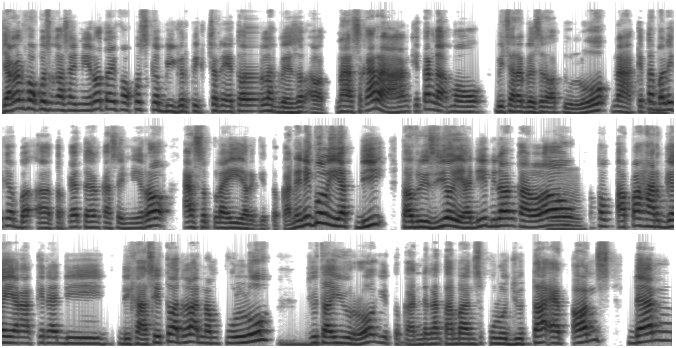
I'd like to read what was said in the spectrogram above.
jangan fokus ke Casemiro tapi fokus ke bigger picture-nya itu adalah Glazer out. Nah sekarang kita nggak mau bicara Glazer out dulu. Nah kita hmm. balik ke uh, terkait dengan Casemiro as a player gitu kan. Ini gue lihat di Fabrizio ya dia bilang kalau hmm. apa harga yang akhirnya di, dikasih itu adalah 60 juta euro gitu kan dengan tambahan 10 juta add-ons dan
